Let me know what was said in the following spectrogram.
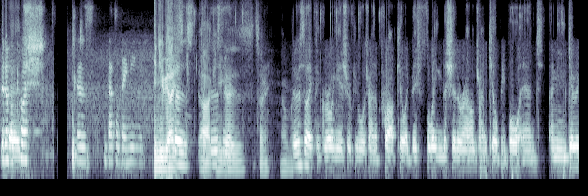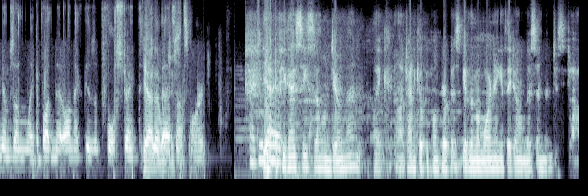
bit of a push because that's what they need. Can you guys? Because Uh, can you the- guys? Sorry. Never. There's like the growing issue of people trying to prop kill, like they fling the shit around trying to kill people, and I mean, giving them some like a button that automatically gives them full strength to Yeah, do that would that's just- not smart. I do Yeah, that. if you guys see someone doing that, like uh, trying to kill people on purpose, give them a warning. If they don't listen, and just uh,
